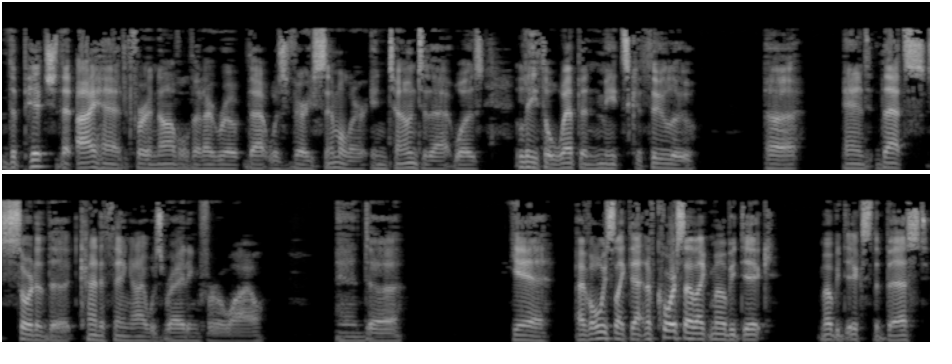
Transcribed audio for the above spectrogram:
the pitch that I had for a novel that I wrote that was very similar in tone to that was Lethal Weapon meets Cthulhu, uh, and that's sort of the kind of thing I was writing for a while, and uh, yeah, I've always liked that, and of course I like Moby Dick. Moby Dick's the best.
